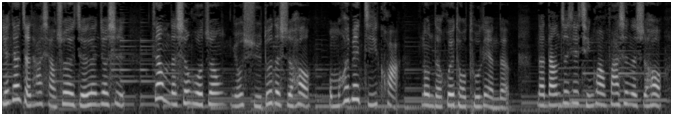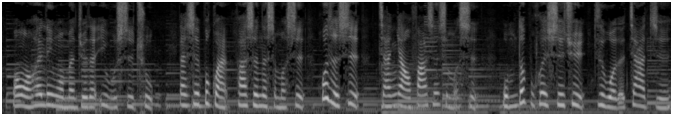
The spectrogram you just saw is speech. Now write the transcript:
演讲者他想说的结论就是，在我们的生活中有许多的时候，我们会被击垮，弄得灰头土脸的。那当这些情况发生的时候，往往会令我们觉得一无是处。但是不管发生了什么事，或者是将要发生什么事，我们都不会失去自我的价值，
